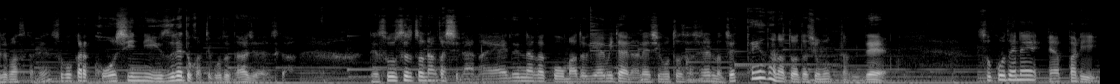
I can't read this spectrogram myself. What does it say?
れますかねそこから更新に譲れとかってことになるじゃないですか。でそうするとなんか知らない間になんかこう窓際みたいなね仕事させられるの絶対嫌だなと私思ったんでそこでねやっぱり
